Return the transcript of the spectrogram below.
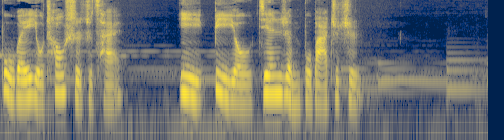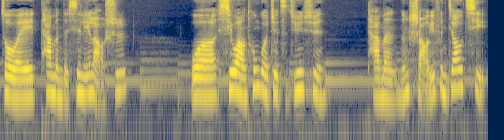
不惟有超世之才，亦必有坚韧不拔之志。”作为他们的心理老师，我希望通过这次军训，他们能少一份娇气，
